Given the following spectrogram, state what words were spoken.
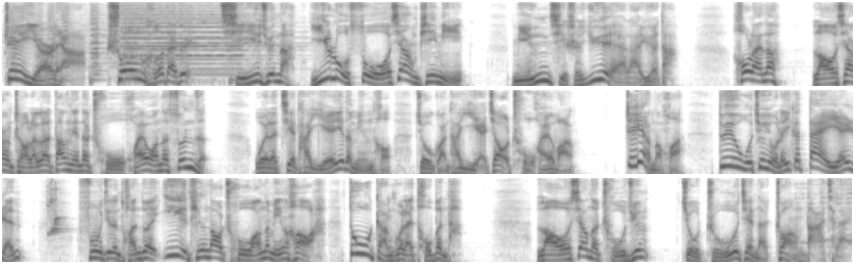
这爷儿俩双核带队，起义军呐一路所向披靡，名气是越来越大。后来呢，老项找来了当年的楚怀王的孙子，为了借他爷爷的名头，就管他也叫楚怀王。这样的话，队伍就有了一个代言人。附近的团队一听到楚王的名号啊，都赶过来投奔他，老项的楚军就逐渐的壮大起来。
